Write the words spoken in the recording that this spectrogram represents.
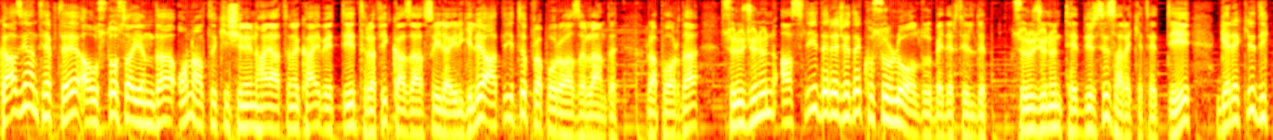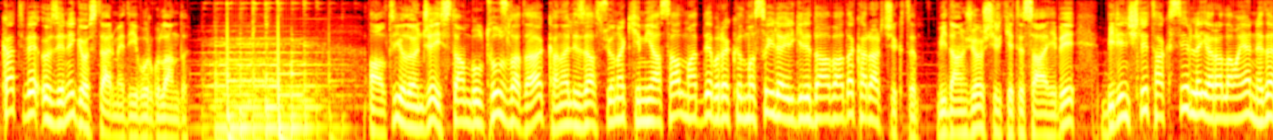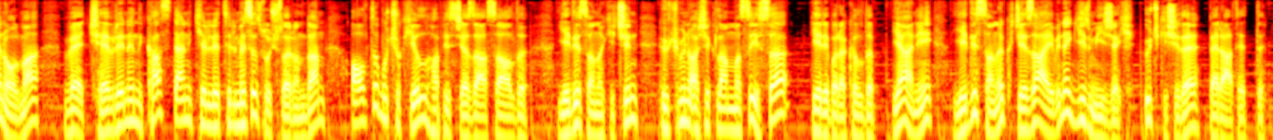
Gaziantep'te Ağustos ayında 16 kişinin hayatını kaybettiği trafik kazasıyla ilgili adli tıp raporu hazırlandı. Raporda sürücünün asli derecede kusurlu olduğu belirtildi. Sürücünün tedbirsiz hareket ettiği, gerekli dikkat ve özeni göstermediği vurgulandı. 6 yıl önce İstanbul Tuzla'da kanalizasyona kimyasal madde bırakılmasıyla ilgili davada karar çıktı. Vidanjör şirketi sahibi bilinçli taksirle yaralamaya neden olma ve çevrenin kasten kirletilmesi suçlarından 6,5 yıl hapis cezası aldı. 7 sanık için hükmün açıklanması ise geri bırakıldı. Yani 7 sanık cezaevine girmeyecek. 3 kişi de beraat etti.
